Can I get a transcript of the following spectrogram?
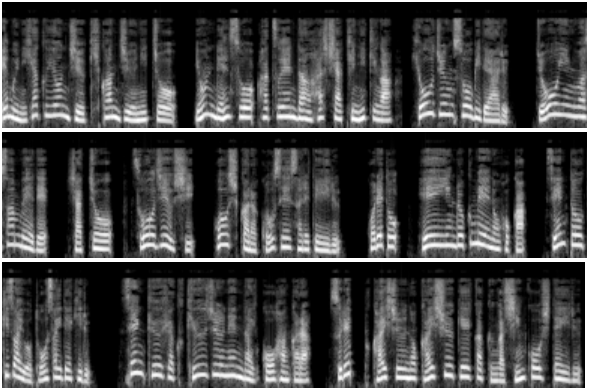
M240 機関12丁4連装発煙弾発射機2機が標準装備である。乗員は3名で、社長、操縦士、砲手から構成されている。これと、兵員6名のほか、戦闘機材を搭載できる。1990年代後半から、スレップ回収の回収計画が進行している。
